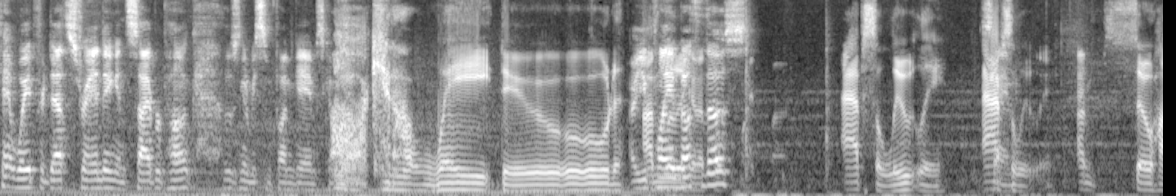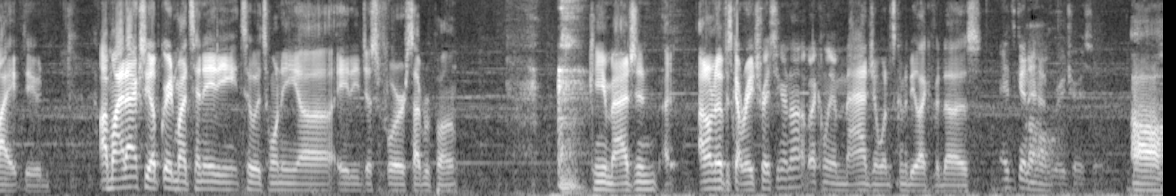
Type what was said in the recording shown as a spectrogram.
Can't wait for Death Stranding and Cyberpunk. Those are gonna be some fun games coming Oh, I cannot wait, dude. Are you I'm playing both of gonna- those? Absolutely. Absolutely. I'm so hyped, dude. I might actually upgrade my 1080 to a 2080 just for Cyberpunk. Can you imagine? I, I don't know if it's got ray tracing or not, but I can only imagine what it's going to be like if it does. It's gonna have Oh. ray tracing. Oh,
